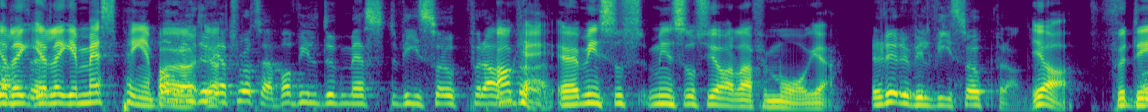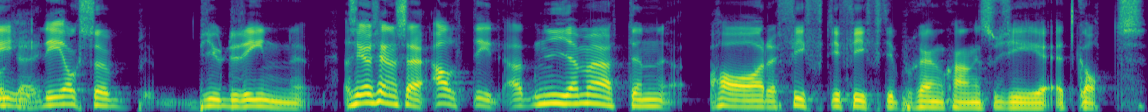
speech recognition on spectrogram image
jag, lä- jag lägger mest pengar på Vad du, Jag- jag tror att så här, vad vill du mest visa upp för andra? Okej, eh, min, so- min sociala förmåga. Är det det du vill visa upp för andra? Ja, för det, Okej. det är också bjuder in... Alltså jag känner så här, alltid, att nya möten har 50-50% chans att ge ett gott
